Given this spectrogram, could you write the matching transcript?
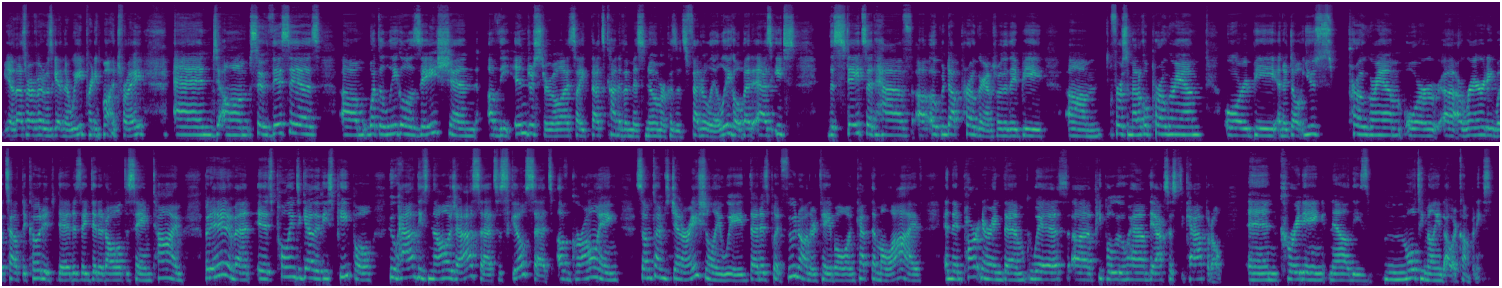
you know, that's where everybody was getting their weed pretty much, right? And um, so this is um, what the legalization of the industry, well, it's like that's kind of a misnomer because it's federally illegal, but as each the states that have uh, opened up programs, whether they be um, first a medical program or be an adult use program or uh, a rarity what south dakota did is they did it all at the same time. But in any event is pulling together these people who have these knowledge assets the skill sets of growing sometimes generationally weed that has put food on their table and kept them alive and then partnering them with uh, people who have the access to capital and creating now these multi-million dollar companies.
